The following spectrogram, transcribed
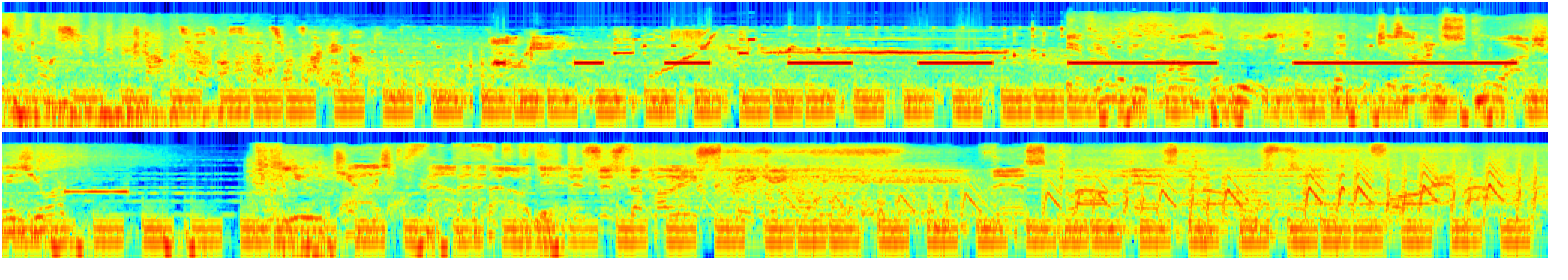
es geht los. Starten Sie das Oszillationsaggregat. Okay. If you're looking for all hit music that reaches out and squashes your. You just found, found it. This is the police speaking. This club is closed forever.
